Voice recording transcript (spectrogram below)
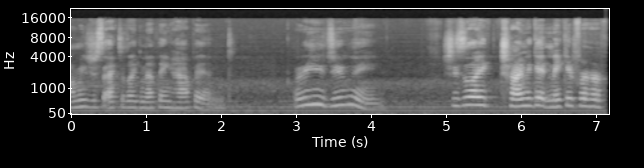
Ami just acted like nothing happened. What are you doing? She's like trying to get naked for her.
